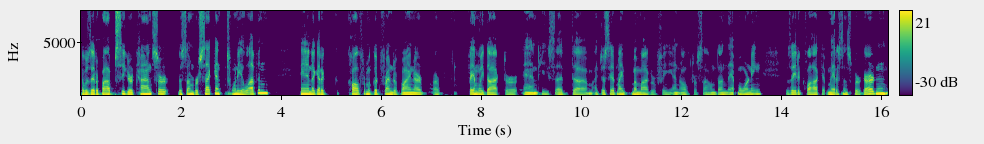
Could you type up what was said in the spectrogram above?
I was at a Bob Seger concert December 2nd, 2011. And I got a call from a good friend of mine, our, our family doctor, and he said, um, I just had my mammography and ultrasound done that morning. It was eight o'clock at Madison Square Garden.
